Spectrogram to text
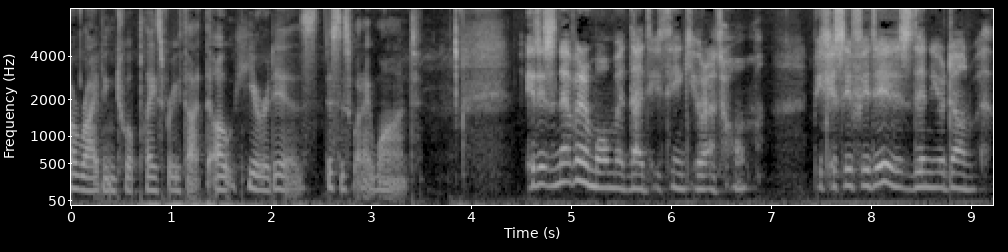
arriving to a place where you thought, "Oh, here it is. This is what I want." It is never a moment that you think you're at home, because if it is, then you're done with.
